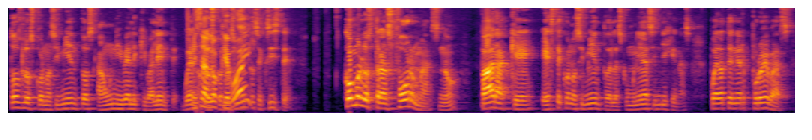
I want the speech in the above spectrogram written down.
todos los conocimientos a un nivel equivalente. Bueno, los conocimientos existen. ¿Cómo los transformas, no? Para que este conocimiento de las comunidades indígenas pueda tener pruebas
